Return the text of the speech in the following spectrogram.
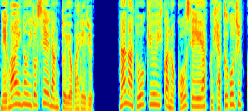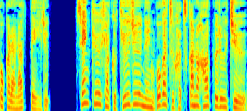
願いの井戸星団と呼ばれる。7等級以下の構成約150個からなっている。1990年5月20日のハープル宇宙、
